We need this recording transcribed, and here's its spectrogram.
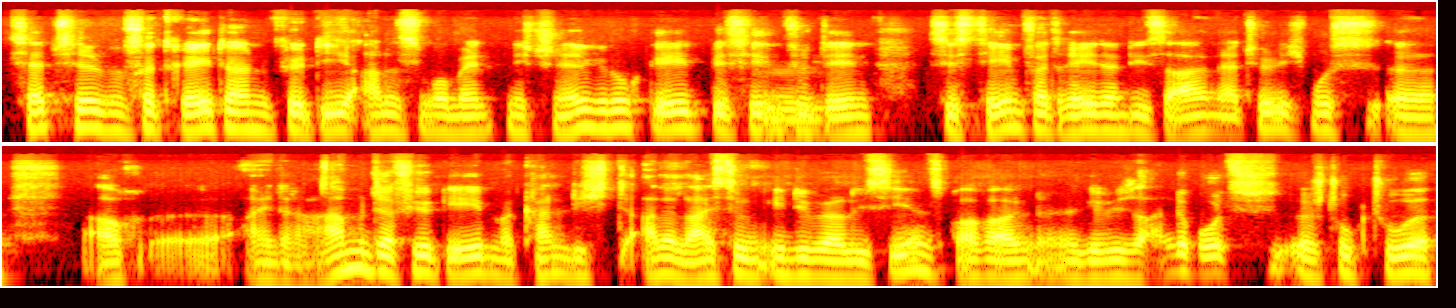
Selbsthilfevertretern, für die alles im Moment nicht schnell genug geht, bis hin mhm. zu den Systemvertretern, die sagen, natürlich muss äh, auch äh, ein Rahmen dafür geben. Man kann nicht alle Leistungen individualisieren. Es braucht eine, eine gewisse Angebotsstruktur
